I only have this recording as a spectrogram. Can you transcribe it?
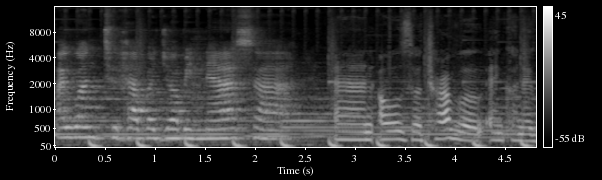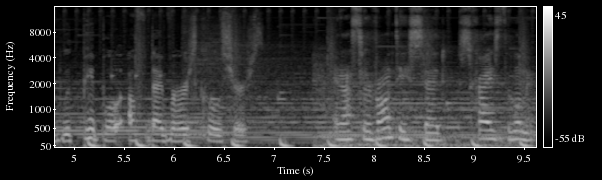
I want to have a job in NASA. And also travel and connect with people of diverse cultures. And as Cervantes said, sky is the limit.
